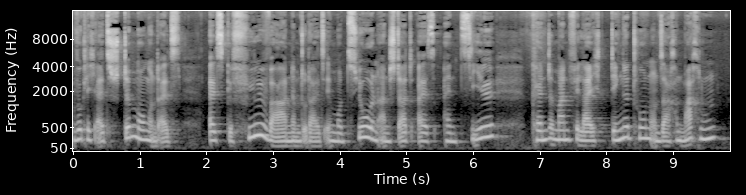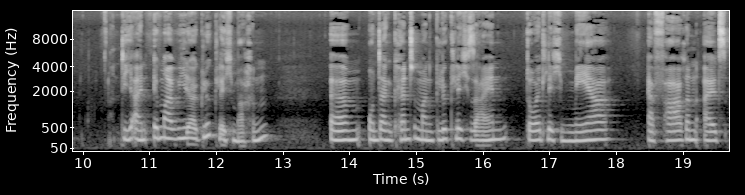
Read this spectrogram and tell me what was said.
wirklich als Stimmung und als als Gefühl wahrnimmt oder als Emotion anstatt als ein Ziel, könnte man vielleicht Dinge tun und Sachen machen, die einen immer wieder glücklich machen. Ähm, und dann könnte man glücklich sein, deutlich mehr erfahren, als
